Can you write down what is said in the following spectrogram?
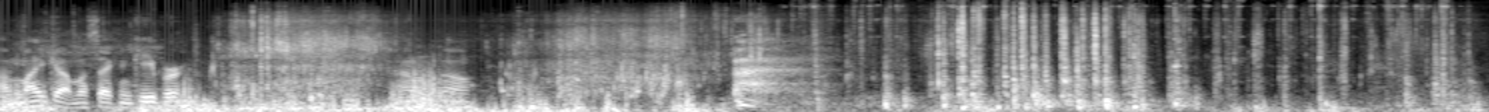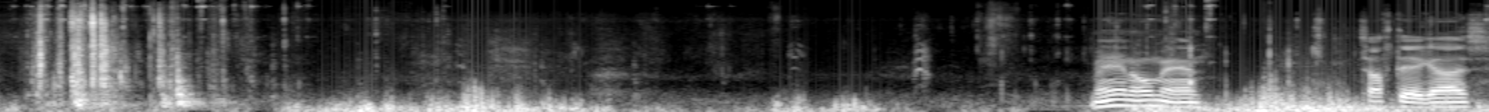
I might got my second keeper. I don't know. Man, oh man. Tough day, guys.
